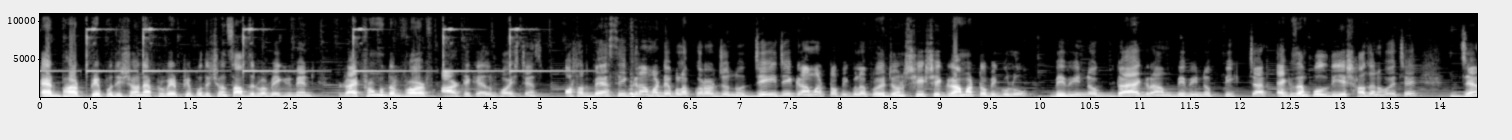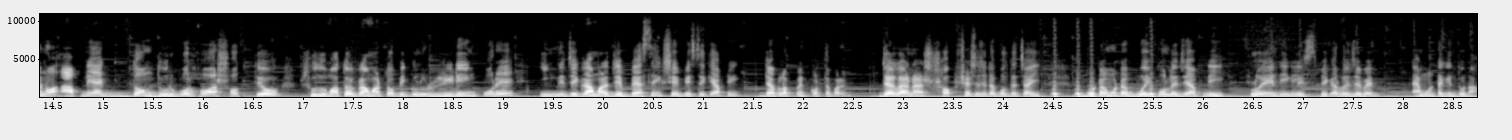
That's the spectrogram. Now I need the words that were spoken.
adverb preposition appropriate preposition subject verb agreement right from the verb article voice tense অর্থাৎ বেসিক গ্রামার ডেভেলপ করার জন্য যেই যে গ্রামার টপিকগুলো প্রয়োজন, সেই সেই গ্রামার টপিকগুলো বিভিন্ন ডায়াগ্রাম বিভিন্ন পিকচার এক্সাম্পল দিয়ে সাজানো হয়েছে, যেন আপনি একদম দুর্বল হওয়া সত্ত্বেও শুধুমাত্র গ্রামার টপিকগুলো রিডিং পরে ইংরেজি গ্রামার যে বেসিক সেই বেসিকে আপনি ডেভেলপমেন্ট করতে পারেন। ডে লার্নার সবশেষে যেটা বলতে চাই মোটা মোটা বই পড়লে যে আপনি ফ্লুয়েন্ট ইংলিশ স্পিকার হয়ে যাবেন, এমনটা কিন্তু না।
